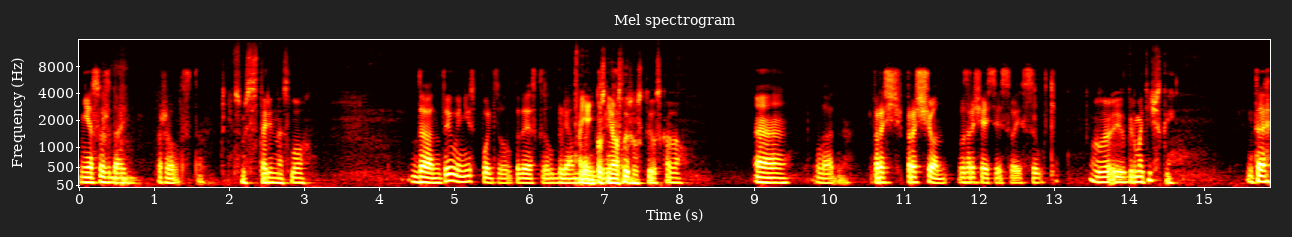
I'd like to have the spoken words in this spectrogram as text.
Не осуждай, пожалуйста. В смысле, старинное слово. Да, но ты его не использовал, когда я сказал блямба. А я просто не расслышал, что ты его сказал. А, ладно. Прощ, прощен. Возвращайся из своей ссылки. Из грамматической? Да.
